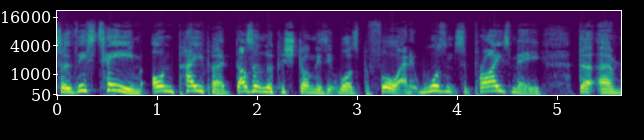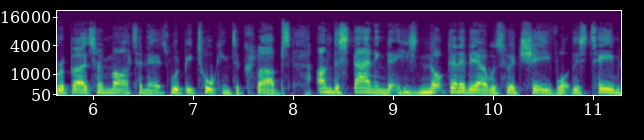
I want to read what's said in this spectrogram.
So this team on paper doesn't look as strong as it was before. And it wasn't surprise me that um, Roberto Martinez would be talking to clubs, understanding that he's not going to be able to achieve what this team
